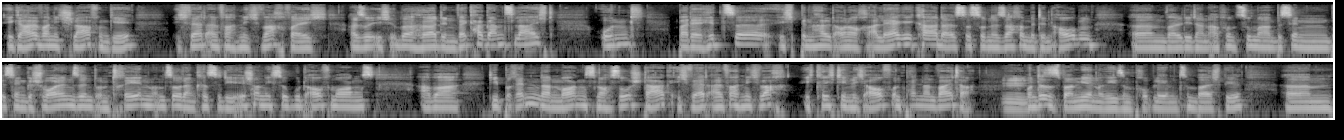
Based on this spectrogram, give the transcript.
Egal wann ich schlafen gehe ich werde einfach nicht wach, weil ich, also ich überhöre den Wecker ganz leicht und bei der Hitze, ich bin halt auch noch Allergiker, da ist das so eine Sache mit den Augen, ähm, weil die dann ab und zu mal ein bisschen, ein bisschen geschwollen sind und tränen und so, dann kriegst du die eh schon nicht so gut auf morgens. Aber die brennen dann morgens noch so stark, ich werde einfach nicht wach. Ich krieg die nicht auf und penne dann weiter. Mhm. Und das ist bei mir ein Riesenproblem zum Beispiel. Ähm,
